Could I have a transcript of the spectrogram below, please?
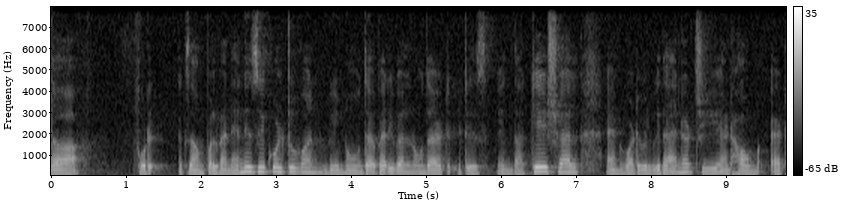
the for example when n is equal to 1 we know that very well know that it is in the k shell and what will be the energy and how at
